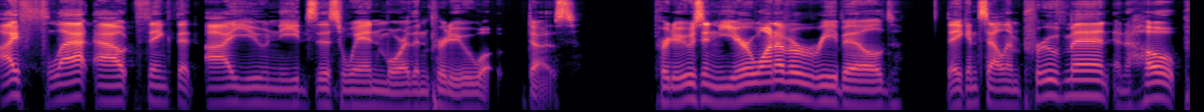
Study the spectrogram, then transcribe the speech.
I flat out think that IU needs this win more than Purdue does. Purdue's in year one of a rebuild. They can sell improvement and hope.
